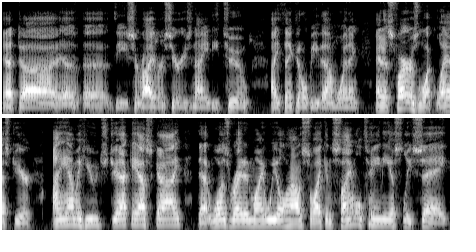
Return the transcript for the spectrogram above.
at uh, uh, uh, the Survivor Series '92. I think it'll be them winning. And as far as look, last year I am a huge jackass guy. That was right in my wheelhouse, so I can simultaneously say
